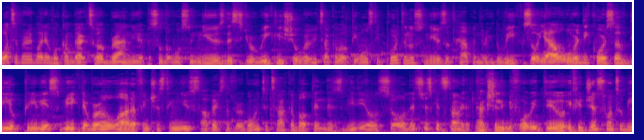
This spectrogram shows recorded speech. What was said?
What's up everybody, welcome back to a brand new episode of Osu News. This is your weekly show where we talk about the most important Osu news that happened during the week. So yeah, over the course of the previous week, there were a lot of interesting news topics that we're going to talk about in this video, so let's just get started. Actually, before we do, if you just want to be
